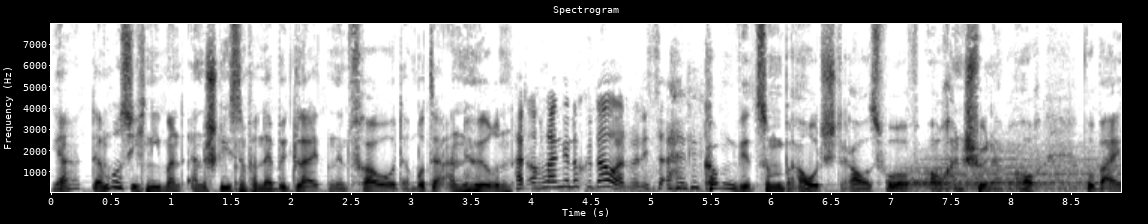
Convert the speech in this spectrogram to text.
Ja, da muss sich niemand anschließend von der begleitenden Frau oder Mutter anhören. Hat auch lange genug gedauert, würde ich sagen. Kommen wir zum Brautstraußwurf, auch ein schöner Brauch. Wobei,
